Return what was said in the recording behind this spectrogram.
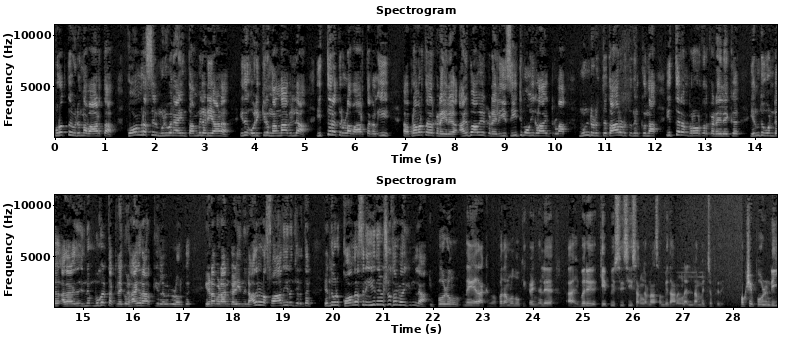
പുറത്തുവിടുന്ന വാർത്ത കോൺഗ്രസിൽ മുഴുവനായും തമ്മിലടിയാണ്. ഇത് ഒരിക്കലും നന്നാവില്ല. ഇത്തരത്തിലുള്ള വാർത്തകൾ ഈ പ്രവർത്തകർക്കിടയിൽ അനുഭാവികൾക്കിടയിൽ ഈ സീറ്റ് മോഹികളായിട്ടുള്ള മുണ്ടെടുത്ത് താറെടുത്ത് നിൽക്കുന്ന ഇത്തരം പ്രവർത്തകർക്കിടയിലേക്ക് എന്തുകൊണ്ട് അതായത് ഇതിന് മുകൾ തട്ടിലേക്ക് ഒരു ഹൈറാർക്കി ലെവലിലുള്ളവർക്ക് ഇടപെടാൻ കഴിയുന്നില്ല. അതിനുള്ള സ്വാധീനം ചെലുത്താൻ എന്തുകൊണ്ട് കോൺഗ്രസിന് ഈ നിമിഷം സംഭവിക്കുന്നില്ല? ഇപ്പോഴും നേതാക്കൾ അപ്പൊ നമ്മൾ നോക്കിക്കഴിഞ്ഞാൽ ഇവർ കെ പി സി സി സംഘടനാ സംവിധാനങ്ങളെല്ലാം മെച്ചപ്പെടുത്തി. പക്ഷെ ഇപ്പോഴും ഡി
